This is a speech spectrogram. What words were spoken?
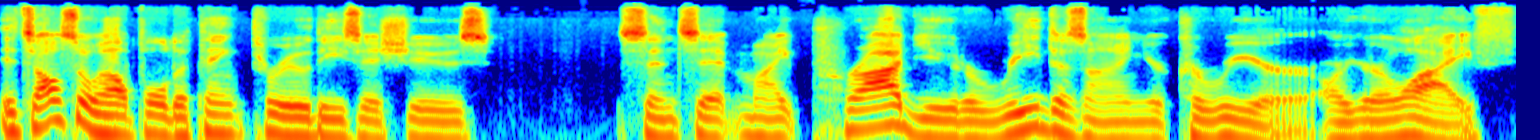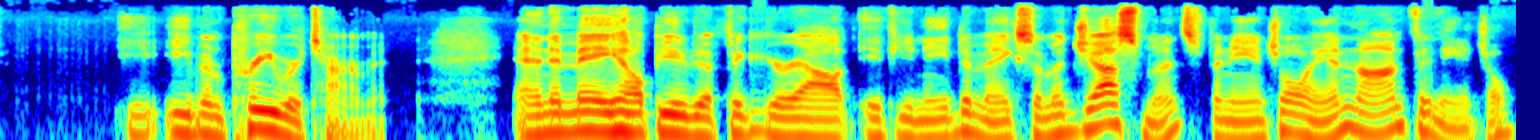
It's also helpful to think through these issues since it might prod you to redesign your career or your life, e- even pre retirement. And it may help you to figure out if you need to make some adjustments, financial and non financial,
